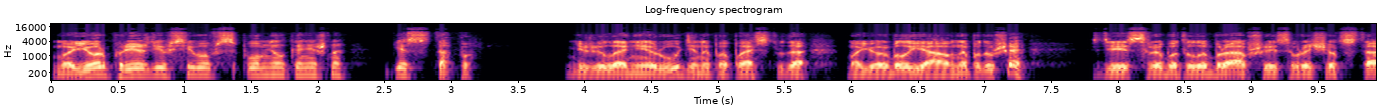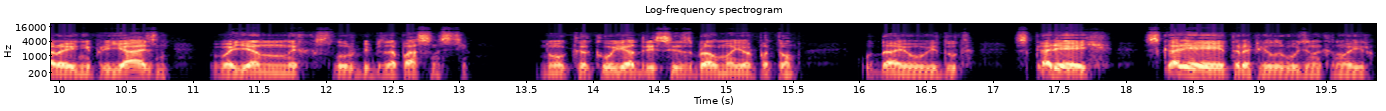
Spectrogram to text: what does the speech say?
майор прежде всего вспомнил, конечно, гестапо. Нежелание Рудина попасть туда майор был явно по душе. Здесь сработала бравшаяся в расчет старая неприязнь военных службе безопасности. Но какой адрес избрал майор потом? Куда его ведут? Скорей, скорее, — торопил Рудина конвоир.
